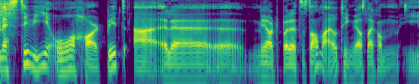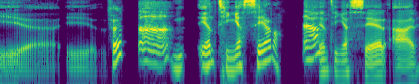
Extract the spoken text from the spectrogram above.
Mest TV og Heartbeat er Eller uh, Med hjerte på rette stand er jo ting vi har snakka om i, eh, i før. Uh -huh. En ting jeg ser, da. ja. En ting jeg ser er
